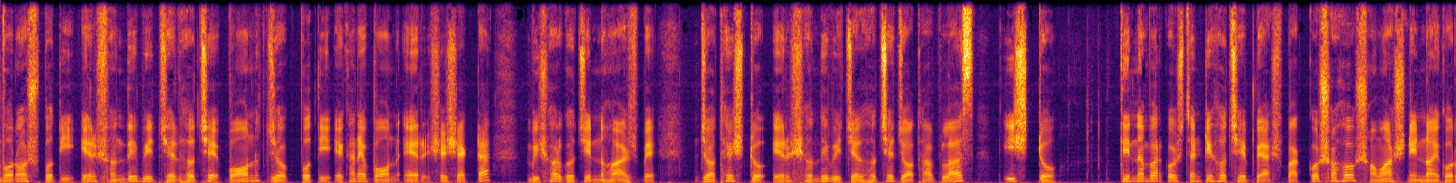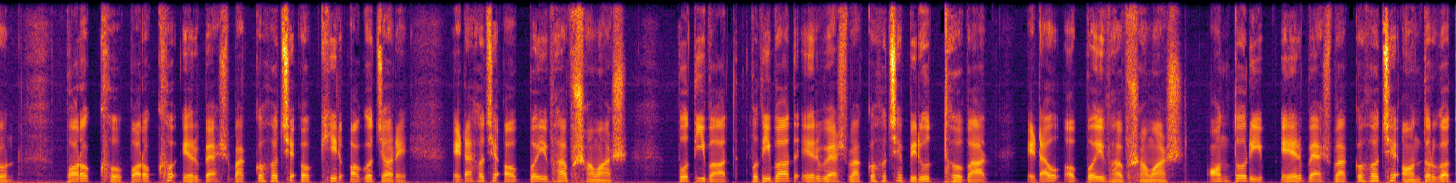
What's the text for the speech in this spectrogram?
বনস্পতি, এর সন্ধি বিচ্ছেদ হচ্ছে বন যোগপতি, এখানে বন এর শেষে একটা বিসর্গ চিহ্ন আসবে। যথেষ্ট, এর সন্ধি বিচ্ছেদ হচ্ছে যথা প্লাস ইষ্ট। তিন নম্বর কোশ্চেনটি হচ্ছে ব্যাস বাক্য সহ সমাস নির্ণয় করুন। পরোক্ষ পরোক্ষ এর ব্যাস বাক্য হচ্ছে অক্ষীর অগোচরে। এটা হচ্ছে অব্যয়ীভাব সমাস। প্রতিবাদ প্রতিবাদ এর ব্যাস বাক্য হচ্ছে বিরুদ্ধবাদ। এটাও অব্যয়ীভাব সমাস। অন্তরীপ, এর ব্যাসবাক্য হচ্ছে অন্তর্গত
